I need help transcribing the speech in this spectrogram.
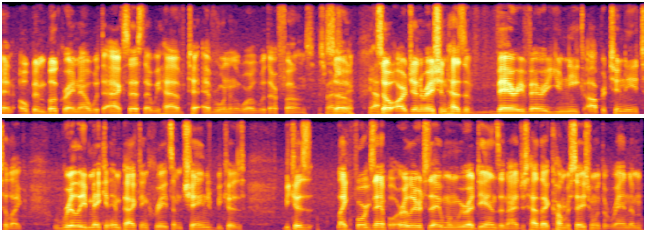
an open book right now with the access that we have to everyone in the world with our phones. especially. So yeah. so our generation has a very very unique opportunity to like really make an impact and create some change because because like for example earlier today when we were at Danza and I just had that conversation with a random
